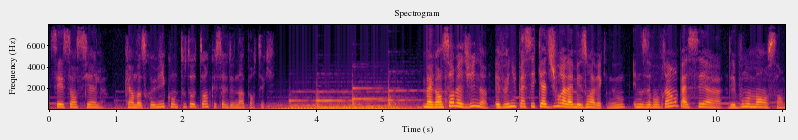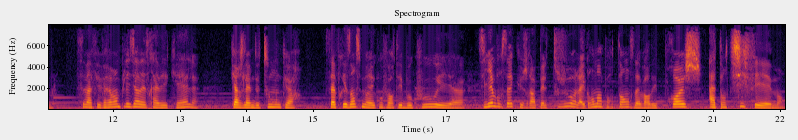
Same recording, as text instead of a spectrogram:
C'est essentiel, car notre vie compte tout autant que celle de n'importe qui. Ma grande sœur Madvine est venue passer 4 jours à la maison avec nous et nous avons vraiment passé euh, des bons moments ensemble. Ça m'a fait vraiment plaisir d'être avec elle car je l'aime de tout mon cœur. Sa présence me réconfortait beaucoup et euh, c'est bien pour ça que je rappelle toujours la grande importance d'avoir des proches attentifs et aimants.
